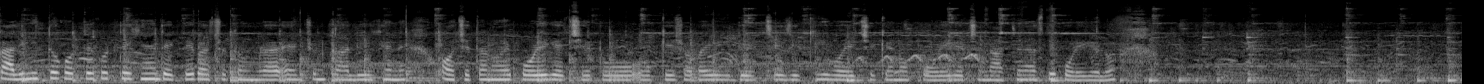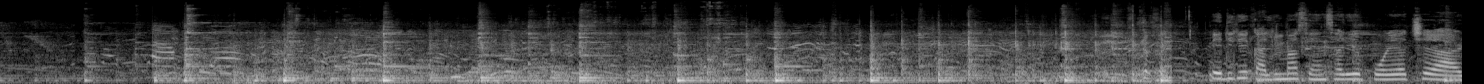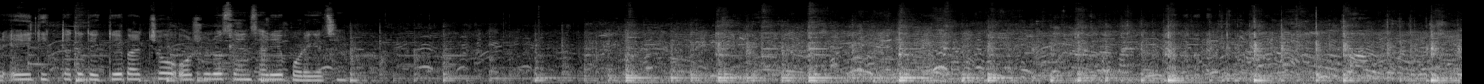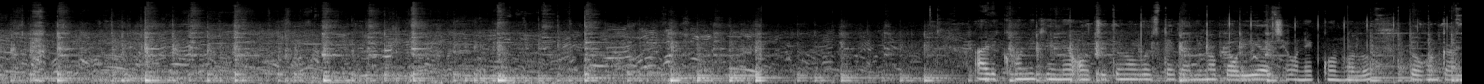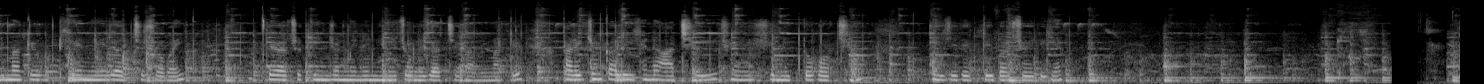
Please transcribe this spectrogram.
কালী নৃত্য করতে করতে এখানে দেখতেই পাচ্ছ তোমরা একজন কালী এখানে অচেতন হয়ে পড়ে গেছে। তো ওকে সবাই দেখছে যে কি হয়েছে, কেন পড়ে গেছে, নাচতে নাচতে পড়ে গেল। কালিমা সেন্স হারিয়ে পড়ে আছে আর এই দিকটাতে দেখতেই পাচ্ছ, অসুরও সেন্স হারিয়ে পড়ে গেছে। এখন অচেতন অবস্থায় কালিমা পড়েই আছে অনেকক্ষণ হলো। তখন কালিমাকে উঠিয়ে নিয়ে যাচ্ছে সবাই। ঠিক আছে? তিনজন মিলে নিয়ে চলে যাচ্ছে কালিমাকে। আরেকজন কালী এখানে আছেই, সে নৃত্য করছে। এই যে দেখতেই পাচ্ছ এইদিকে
